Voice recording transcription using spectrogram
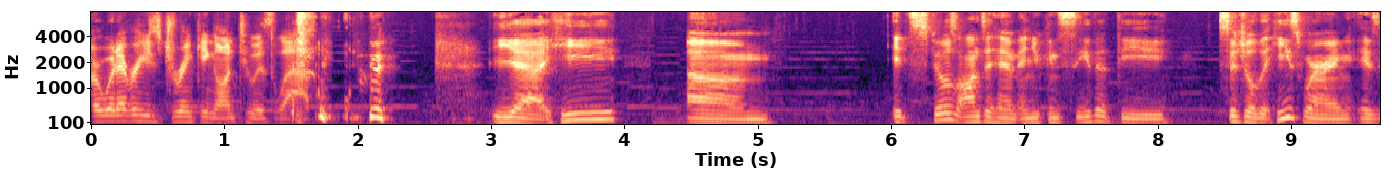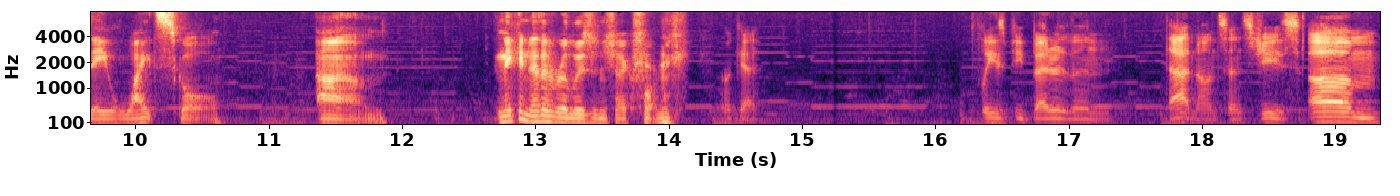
or whatever he's drinking onto his lap. yeah, he um it spills onto him and you can see that the sigil that he's wearing is a white skull. Um make another religion check for me. okay. Please be better than that nonsense. Jeez. Um.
